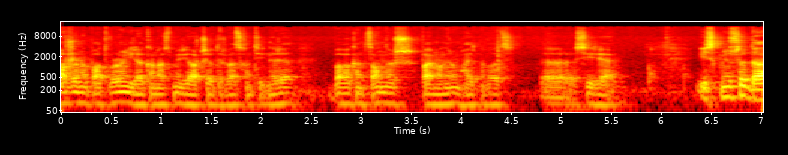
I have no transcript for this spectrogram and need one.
արժանապատվորեն իրականացնում իր արժեվ դրված խնդիրները բավական ծանր պայմաններում հայտնված Սիրիայում իսկ մյուսը դա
